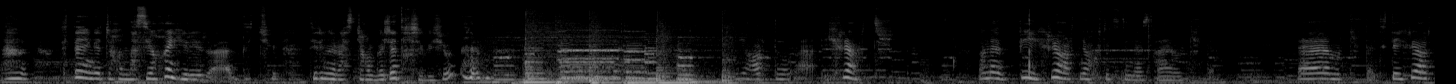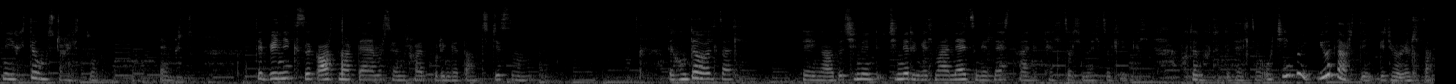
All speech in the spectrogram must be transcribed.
Гэтэ ингээд жоохон нас явахын хэрээр тэр мөр бас жоохон болоод ах шиг биш үү? Би орд ихрээ орд шүү. Манай би ихрээ ордны охтуудтай найз амар дуртай. Амар дуртай. Гэтэ ихрээ ордны эрэгтэй хүмүүс жоохон хэцүү. Амар хэцүү. Тэгээ би нэг хэсэг орд норд амар сонирхоод бүр ингээд онцчихсэн. Тэгээ хүнтэй уулзаал Тэг ингээ одоо чиний чинээр ингээл маа найз ингээл найзтайгаа ингээ танилцуул мэлцүүл ингээл октод бүхтүүдэд танилцаа. Өчиг юу юу ордын гэж уялсан.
